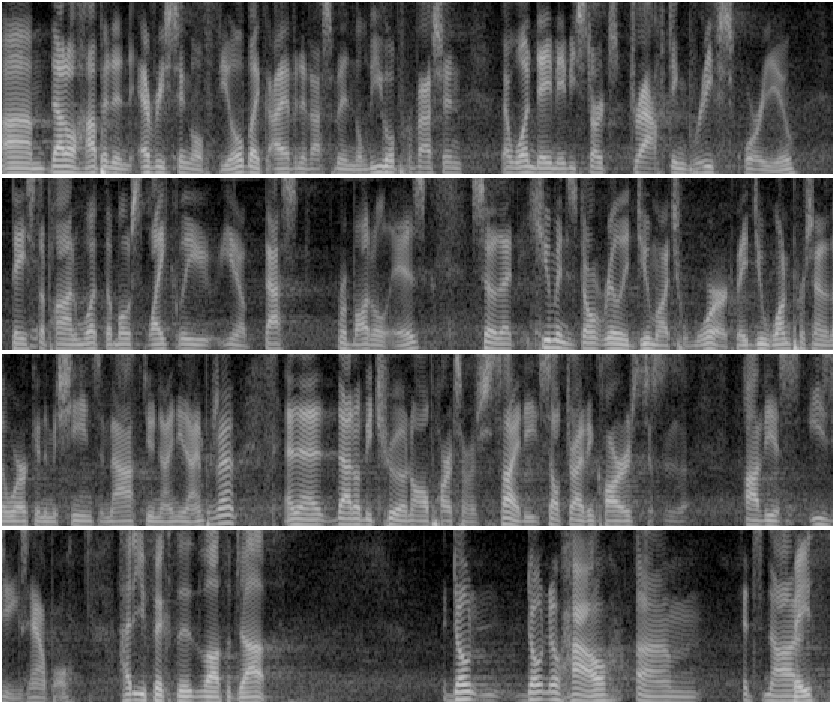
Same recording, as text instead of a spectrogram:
Um, that'll happen in every single field. Like I have an investment in the legal profession that one day maybe starts drafting briefs for you based upon what the most likely, you know, best rebuttal is so that humans don't really do much work. They do 1% of the work and the machines and math do 99%. And that, that'll be true in all parts of our society. Self-driving cars just as an obvious, easy example. How do you fix the loss of jobs? Don't, don't know how. Um, it's not... Space,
